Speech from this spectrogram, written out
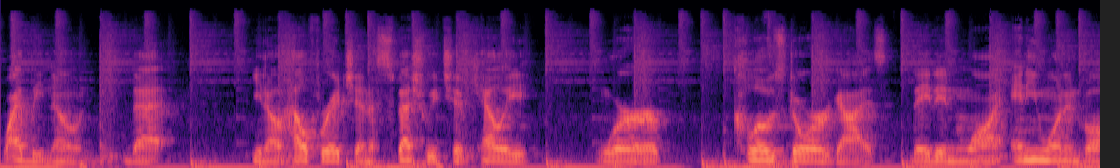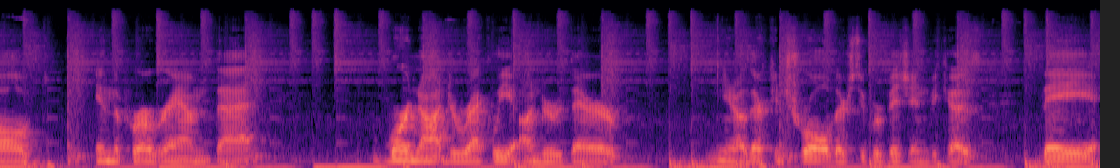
widely known that you know Helfrich and especially Chip Kelly were closed door guys. They didn't want anyone involved in the program that were not directly under their you know their control, their supervision because they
